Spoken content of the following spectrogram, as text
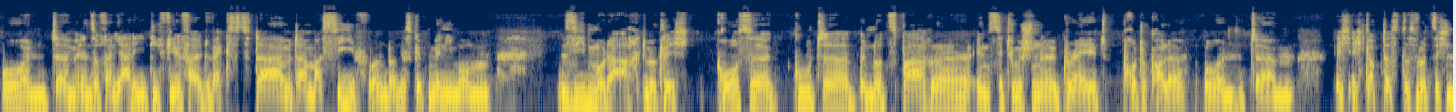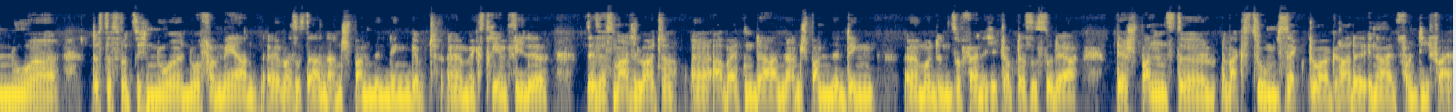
Und ähm, insofern, ja, die, die Vielfalt wächst da, da massiv und, und es gibt Minimum sieben oder acht wirklich große, gute, benutzbare Institutional Grade Protokolle und ähm, ich, ich glaube, dass das wird sich nur, dass das wird sich nur nur vermehren, äh, was es da an, an spannenden Dingen gibt. Ähm, extrem viele sehr sehr smarte Leute äh, arbeiten da an, an spannenden Dingen ähm, und insofern ich, ich glaube, das ist so der der spannendste Wachstumssektor gerade innerhalb von DeFi.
